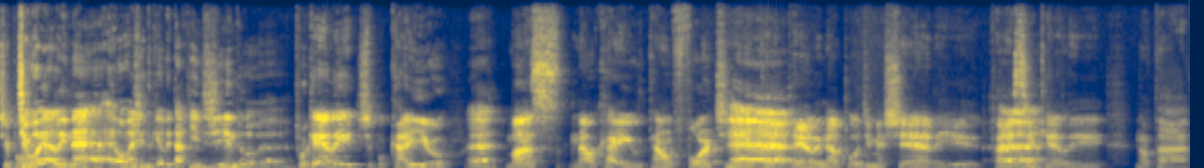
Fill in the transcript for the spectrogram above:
tipo. Tipo ele, né? Eu imagino que ele tá fingindo. é. Porque ele, tipo, caiu, É. mas não caiu tão forte É. que, que ele não pôde mexer e parece É. que ele não tá...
